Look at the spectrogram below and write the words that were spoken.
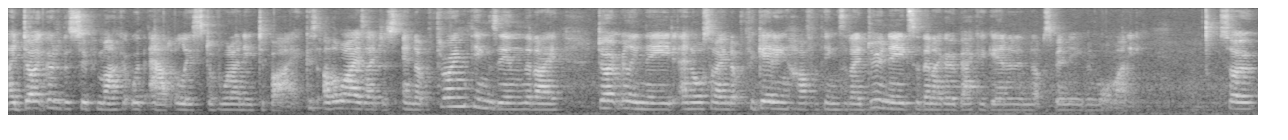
I don't go to the supermarket without a list of what I need to buy because otherwise I just end up throwing things in that I don't really need and also I end up forgetting half the things that I do need so then I go back again and end up spending even more money. So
